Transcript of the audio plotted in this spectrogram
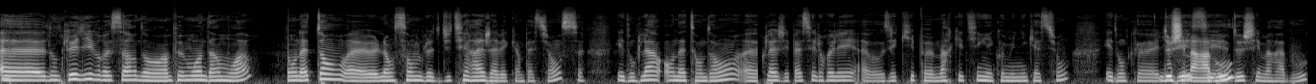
Euh, donc le livre sort dans un peu moins d'un mois. On attend euh, l'ensemble du tirage avec impatience. Et donc là, en attendant, euh, là j'ai passé le relais euh, aux équipes marketing et communication. Et donc de chez Marabout. De chez Marabout.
